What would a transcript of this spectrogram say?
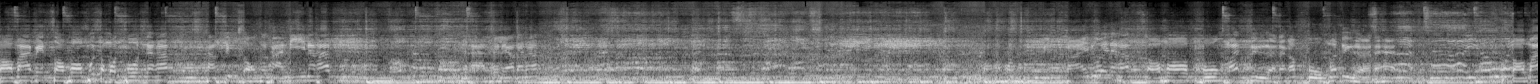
ต่อมาเป็นสพพุทธมณฑลนะครับ ทั้ง 12 สถานีนะครับอ่านไปแล้วนะครับ อนะครับปูงมะเดื่อนะฮะต่อมา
